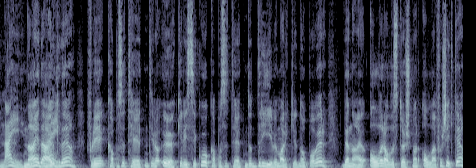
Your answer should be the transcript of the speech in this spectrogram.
Nei. Nei, det er Nei. jo ikke det. Fordi kapasiteten til å øke risiko, kapasiteten til å drive markedene oppover, den er jo aller aller størst når alle er forsiktige.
